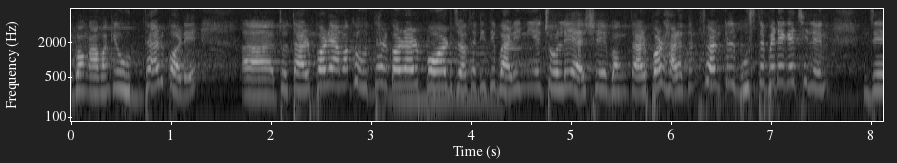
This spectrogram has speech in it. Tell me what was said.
এবং আমাকে উদ্ধার করে। তো তারপরে আমাকে উদ্ধার করার পর যথারীতি বাড়ি নিয়ে চলে আসে এবং তারপর হারাধন সরকার বুঝতে পেরে গেছিলেন যে,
